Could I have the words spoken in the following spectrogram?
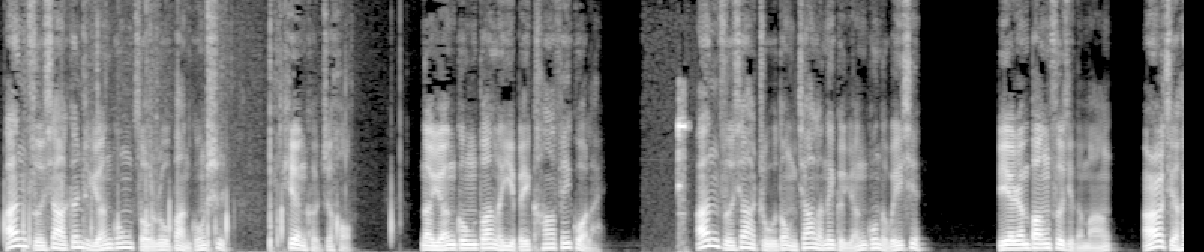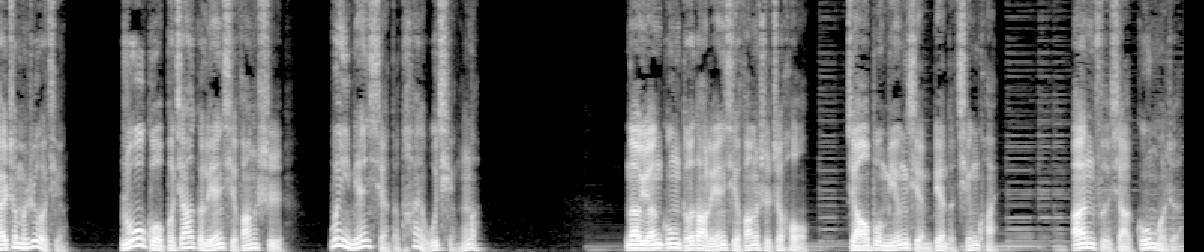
安子夏跟着员工走入办公室，片刻之后，那员工端了一杯咖啡过来。安子夏主动加了那个员工的微信，别人帮自己的忙。而且还这么热情，如果不加个联系方式，未免显得太无情了。那员工得到联系方式之后，脚步明显变得轻快。安子夏估摸着，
